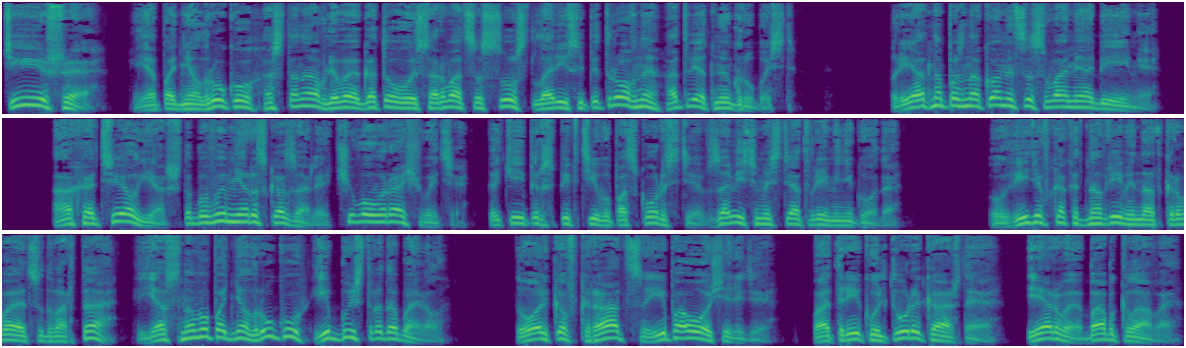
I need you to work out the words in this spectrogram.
«Тише!» Я поднял руку, останавливая готовую сорваться с уст Ларисы Петровны ответную грубость. «Приятно познакомиться с вами обеими. А хотел я, чтобы вы мне рассказали, чего выращиваете, какие перспективы по скорости в зависимости от времени года. Увидев, как одновременно открываются два рта, я снова поднял руку и быстро добавил. Только вкратце и по очереди. По три культуры каждая. Первая — баба Клава.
